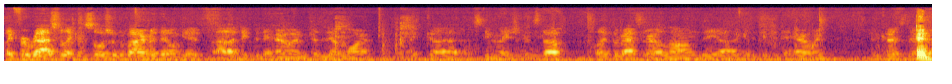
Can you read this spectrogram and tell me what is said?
like for rats, or like in social environment, they don't get uh, addicted to heroin because they have more like uh, stimulation and stuff. Like the rats that are alone, they uh, get addicted to heroin because they're And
